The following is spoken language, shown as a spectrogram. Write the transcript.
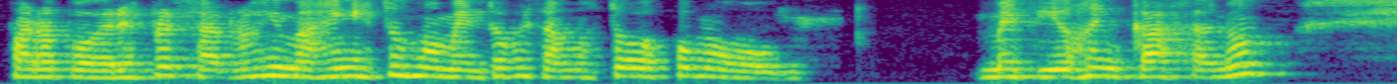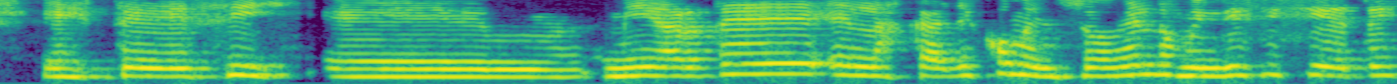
para poder expresarnos y más en estos momentos que estamos todos como metidos en casa, ¿no? Este, sí, em, mi arte en las calles comenzó en el 2017,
